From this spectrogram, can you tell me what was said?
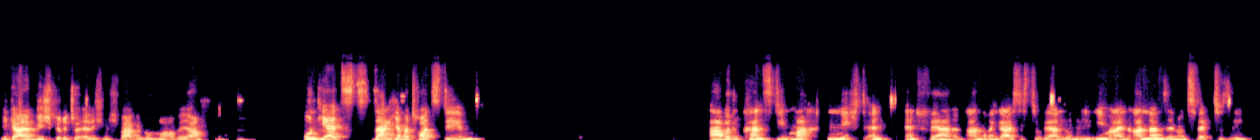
Egal wie spirituell ich mich wahrgenommen habe, ja. Und jetzt sage ich aber trotzdem, aber du kannst die Macht nicht ent entfernen, anderen Geistes zu werden, um in ihm einen anderen Sinn und Zweck zu sehen.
